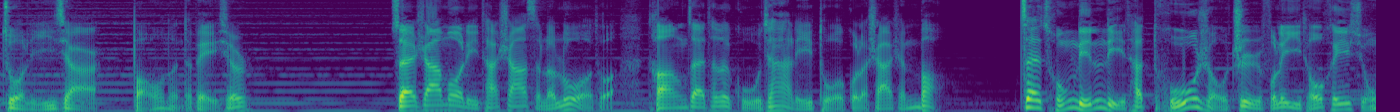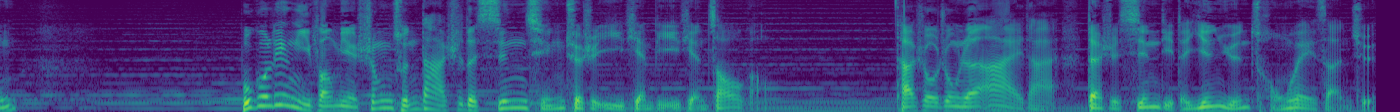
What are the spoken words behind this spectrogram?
做了一件保暖的背心儿。在沙漠里，他杀死了骆驼，躺在他的骨架里躲过了沙尘暴；在丛林里，他徒手制服了一头黑熊。不过，另一方面，生存大师的心情却是一天比一天糟糕。他受众人爱戴，但是心底的阴云从未散去。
